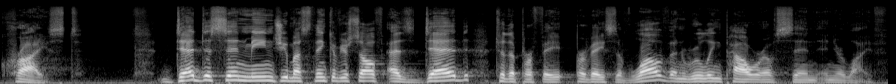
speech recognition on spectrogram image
Christ. Dead to sin means you must think of yourself as dead to the pervasive love and ruling power of sin in your life.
